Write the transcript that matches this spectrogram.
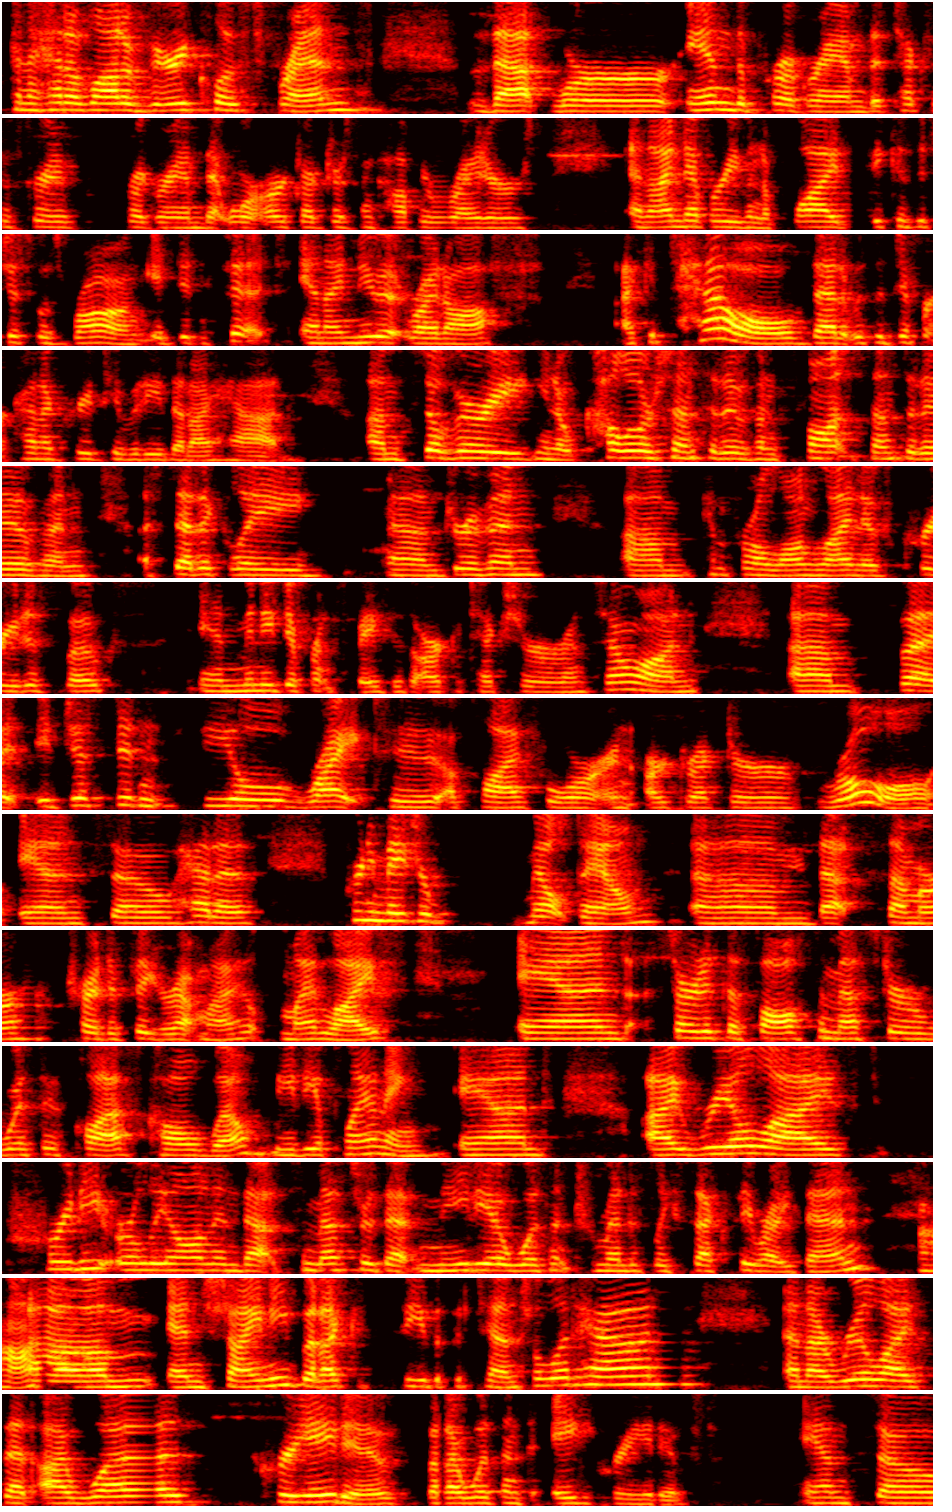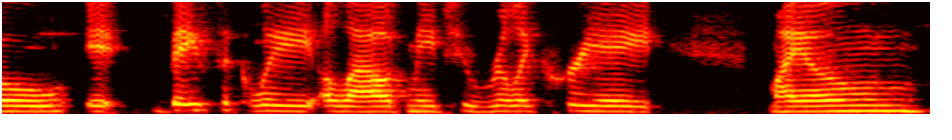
and I had a lot of very close friends that were in the program, the Texas Creative program, that were art directors and copywriters. And I never even applied because it just was wrong. It didn't fit. And I knew it right off. I could tell that it was a different kind of creativity that I had. I'm still very, you know, color sensitive and font sensitive and aesthetically um, driven. Um, come from a long line of creative folks in many different spaces, architecture and so on. Um, but it just didn't feel right to apply for an art director role. And so had a pretty major meltdown um, that summer, tried to figure out my, my life and started the fall semester with a class called, well, media planning. And I realized pretty early on in that semester that media wasn't tremendously sexy right then uh-huh. um, and shiny, but I could see the potential it had. And I realized that I was creative, but I wasn't a creative. And so it basically allowed me to really create my own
